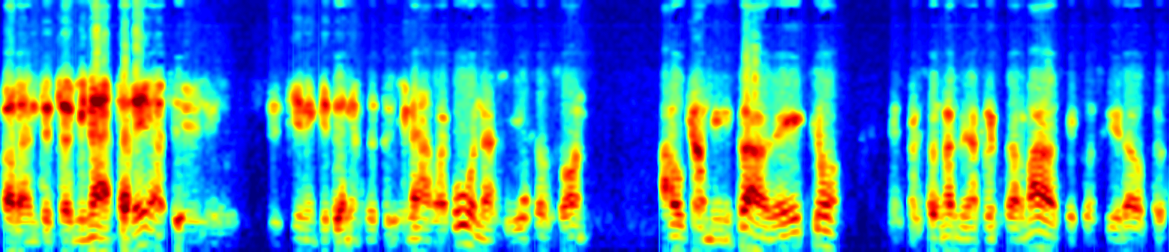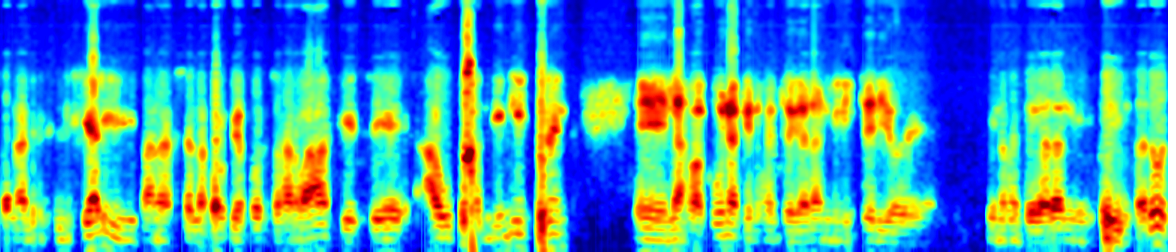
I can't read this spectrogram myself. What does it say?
para determinadas tareas se, tienen que tener determinadas vacunas y esos son autoadministradas. De hecho, el personal de las Fuerzas Armadas es considerado personal esencial y van a ser las propias Fuerzas Armadas que se autoadministren eh, las vacunas que nos entregará el Ministerio de que nos entregará el Ministerio de Salud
